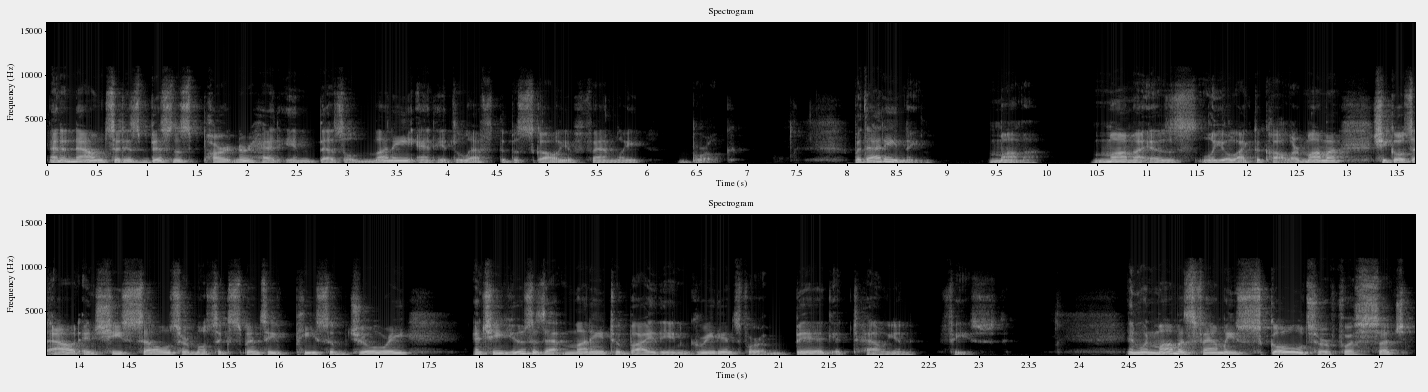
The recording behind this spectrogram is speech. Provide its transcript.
and announced that his business partner had embezzled money and had left the Buscaglia family broke. But that evening, Mama Mama, as Leo liked to call her. Mama, she goes out and she sells her most expensive piece of jewelry and she uses that money to buy the ingredients for a big Italian feast. And when Mama's family scolds her for such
